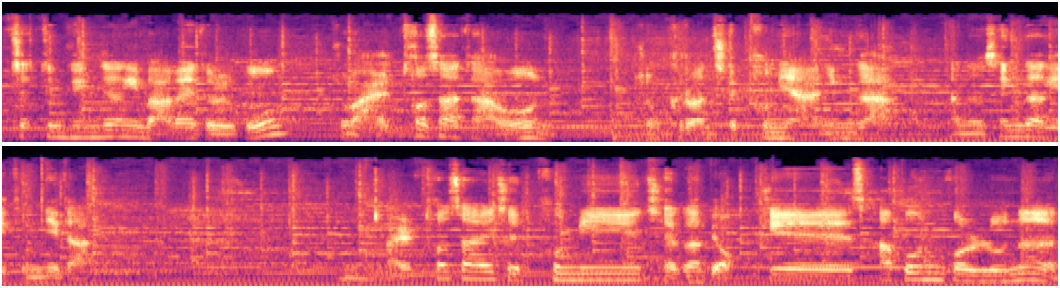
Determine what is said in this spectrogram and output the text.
어쨌든 굉장히 마음에 들고 좀 알터사다운 좀 그런 제품이 아닌가 하는 생각이 듭니다. 음, 알터사의 제품이 제가 몇 개 사본 걸로는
